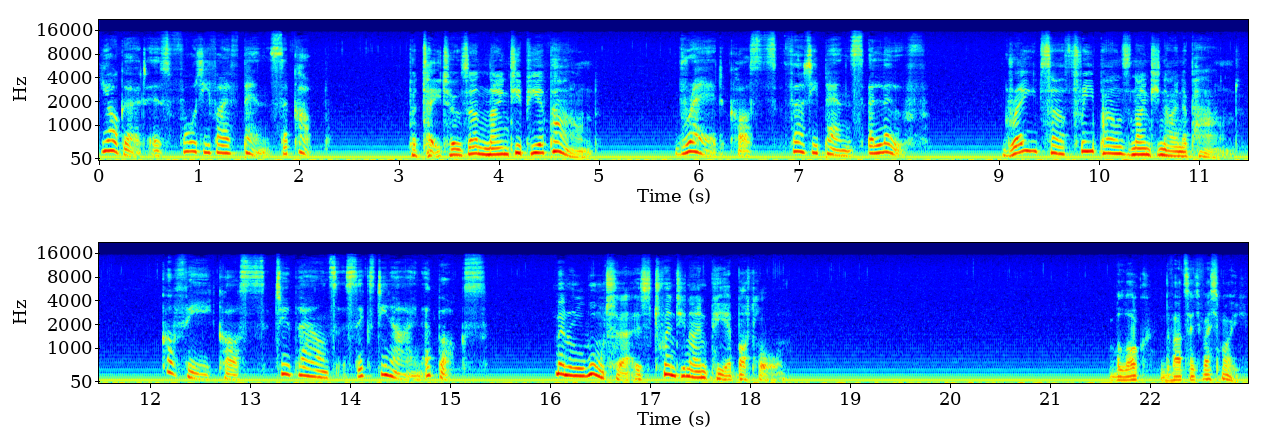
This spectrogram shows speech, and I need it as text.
Yogurt is 45 pence a cup. Potatoes are 90p a pound. Bread costs 30 pence a loaf. Grapes are three pounds 99 a pound. Coffee costs 2 pounds 69 a box. Mineral water is 29p a bottle. Блок 28.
